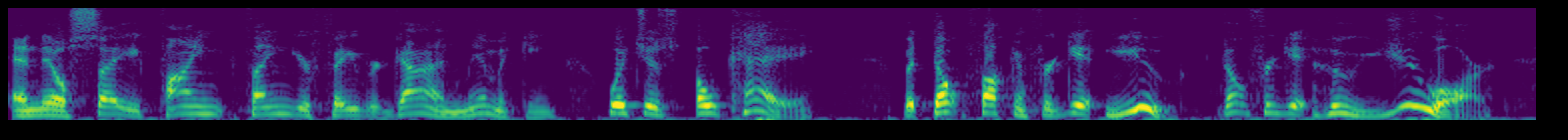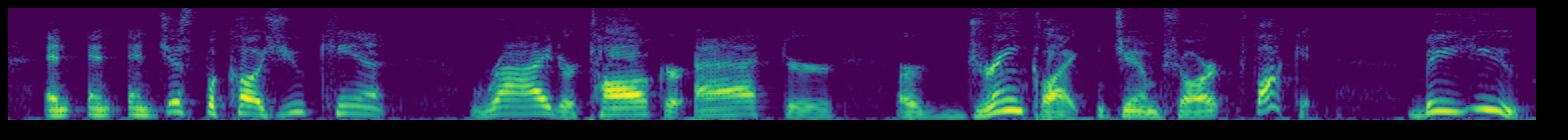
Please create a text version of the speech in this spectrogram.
and they'll say find find your favorite guy and mimic him, which is okay. But don't fucking forget you. Don't forget who you are. And, and, and just because you can't write or talk or act or, or drink like Jim Sharp, fuck it. Be you.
